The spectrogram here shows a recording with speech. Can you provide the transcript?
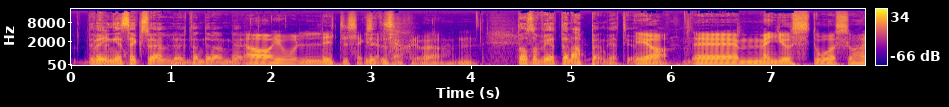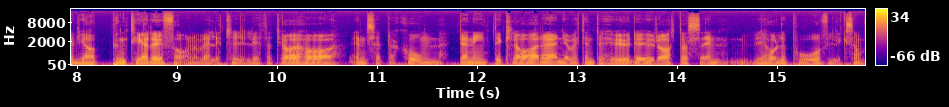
Det var ingen sexuell utan det var mer, Ja, jo, lite sexuellt Lite kanske det var. Mm. de som vet den appen vet ju. Ja, eh, men just då så hade jag punkterat det för honom väldigt tydligt att jag har en separation. Den är inte klar än, jag vet inte hur det urartar sig. Vi håller på att liksom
